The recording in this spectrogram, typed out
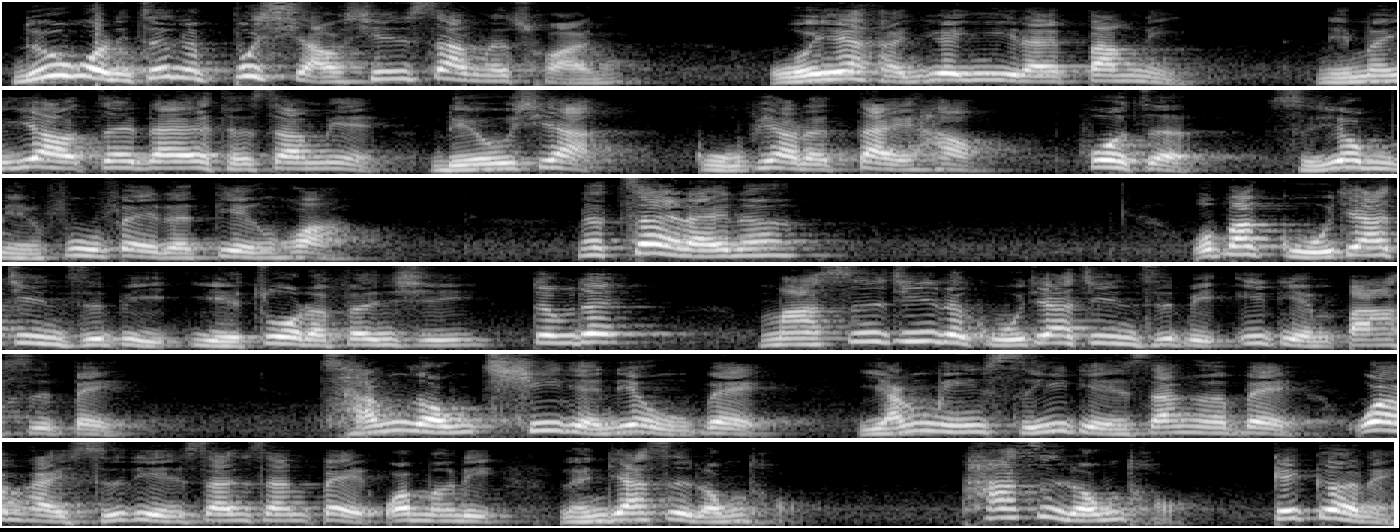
如果你真的不小心上了船，我也很愿意来帮你。你们要在 Light 上面留下股票的代号，或者使用免付费的电话。那再来呢？我把股价净值比也做了分析，对不对？马斯基的股价净值比一点八四倍，长荣七点六五倍，阳明十一点三二倍，万海十点三三倍。万蒙利人家是龙头，他是龙头，这个呢？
